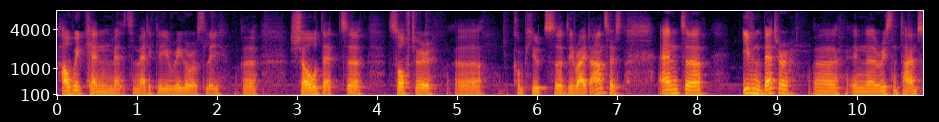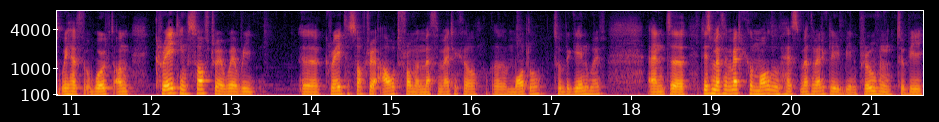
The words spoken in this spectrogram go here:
how we can mathematically rigorously show that software computes the right answers, and even better, in recent times we have worked on creating software where we uh, create the software out from a mathematical uh, model to begin with. And uh, this mathematical model has mathematically been proven to be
